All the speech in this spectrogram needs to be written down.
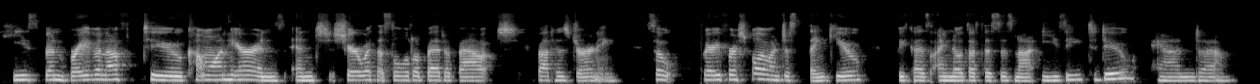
he's been brave enough to come on here and, and share with us a little bit about, about his journey. So Barry, first of all, I want to just thank you because I know that this is not easy to do, and um,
